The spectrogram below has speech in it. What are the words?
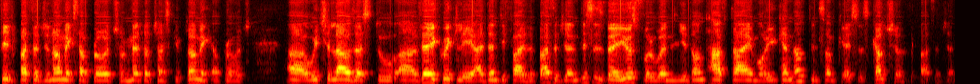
field pathogenomics approach or metatranscriptomic approach which allows us to uh, very quickly identify the pathogen. This is very useful when you don't have time or you cannot, in some cases, culture the pathogen.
